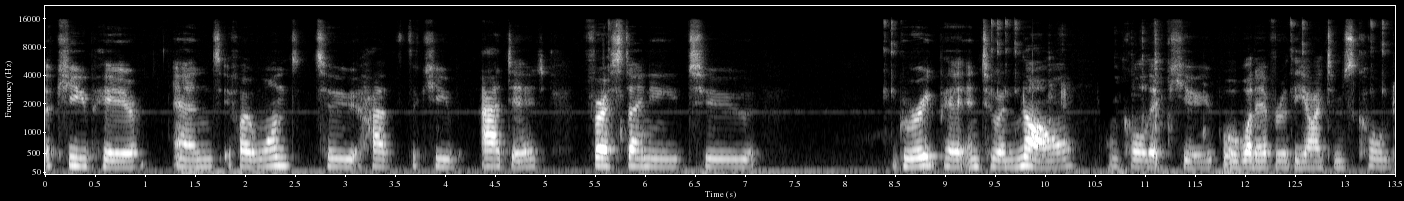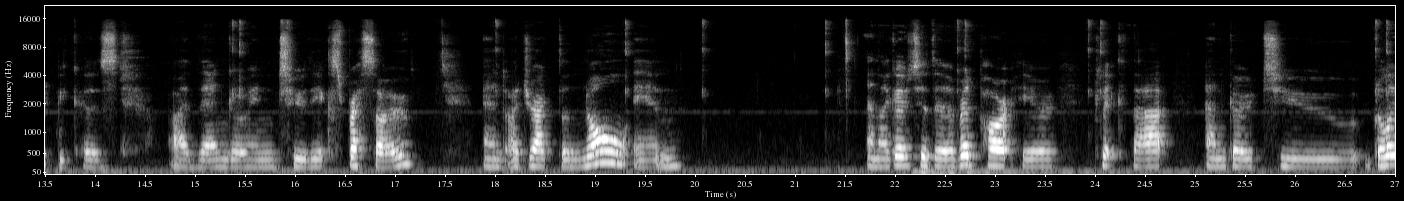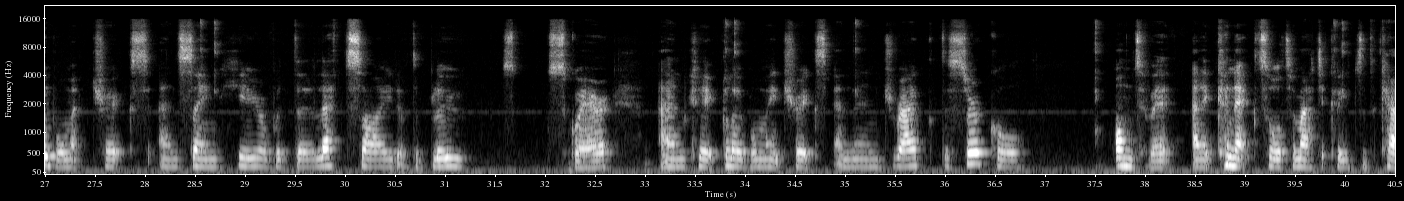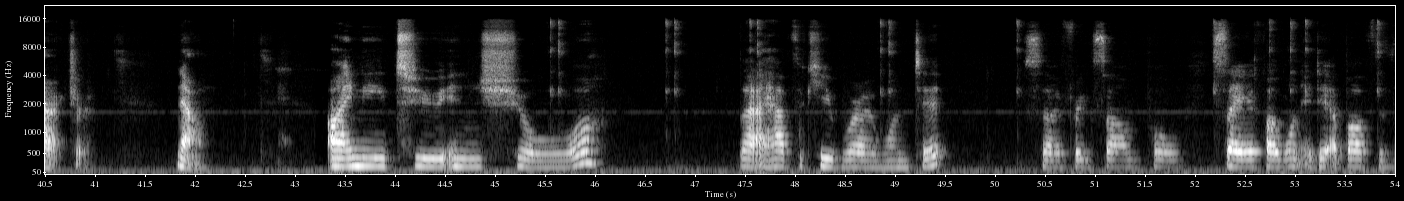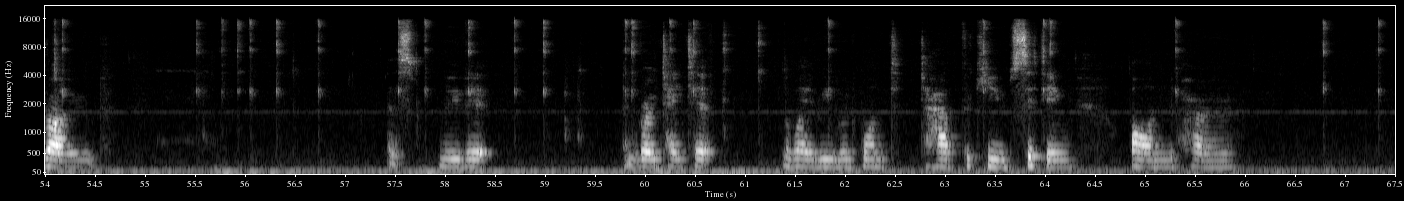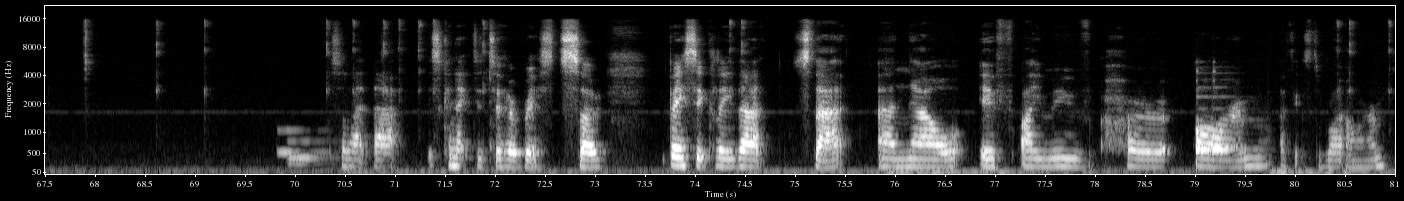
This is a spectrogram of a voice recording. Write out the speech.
a cube here, and if I want to have the cube added, first I need to group it into a null and call it cube or whatever the item's called because I then go into the espresso and I drag the null in and I go to the red part here, click that and go to global matrix and same here with the left side of the blue square and click global matrix and then drag the circle onto it and it connects automatically to the character. Now, I need to ensure that I have the cube where I want it. So for example, say if I wanted it above the robe, let's move it and rotate it the way we would want to have the cube sitting on her. So like that, it's connected to her wrist. So basically that's that. And now if I move her arm, I think it's the right arm,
